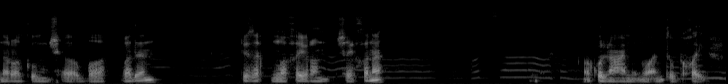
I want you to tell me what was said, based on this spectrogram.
نراكم إن شاء الله غدا. جزاكم الله خيرا شيخنا. وكل عام وأنتم بخير.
